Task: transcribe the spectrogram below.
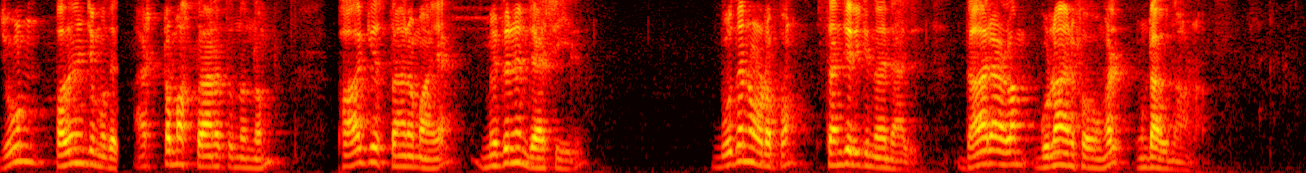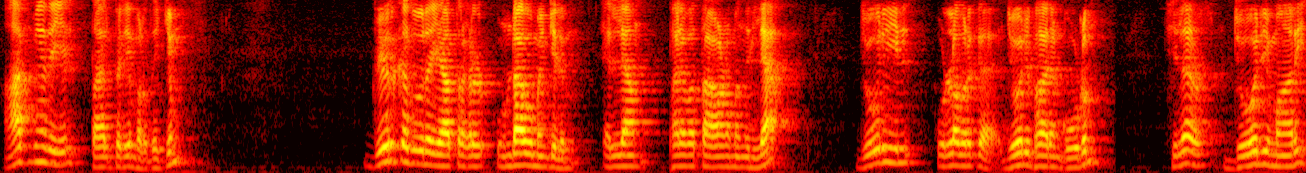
ജൂൺ പതിനഞ്ച് മുതൽ അഷ്ടമസ്ഥാനത്തു നിന്നും ഭാഗ്യസ്ഥാനമായ മിഥുനൻ രാശിയിൽ ബുധനോടൊപ്പം സഞ്ചരിക്കുന്നതിനാൽ ധാരാളം ഗുണാനുഭവങ്ങൾ ഉണ്ടാകുന്നതാണ്. ആത്മീയതയിൽ താൽപ്പര്യം വർദ്ധിക്കും. ദീർഘദൂര യാത്രകൾ ഉണ്ടാകുമെങ്കിലും എല്ലാം ഫലവത്താകണമെന്നില്ല ജോലിയിൽ ഉള്ളവർക്ക് ജോലിഭാരം കൂടും. ചിലർ ജോലി മാറി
